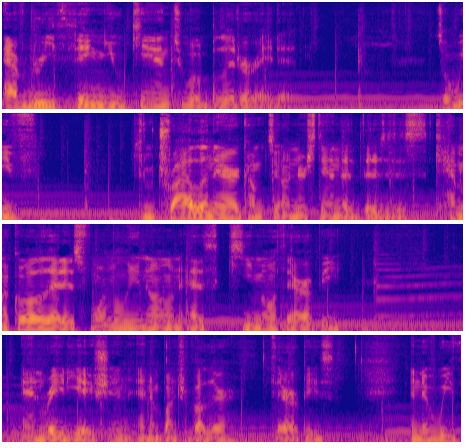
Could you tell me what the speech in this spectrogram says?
everything you can to obliterate it. So we've through trial and error come to understand that there's this chemical that is formally known as chemotherapy and radiation and a bunch of other therapies. And if we've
